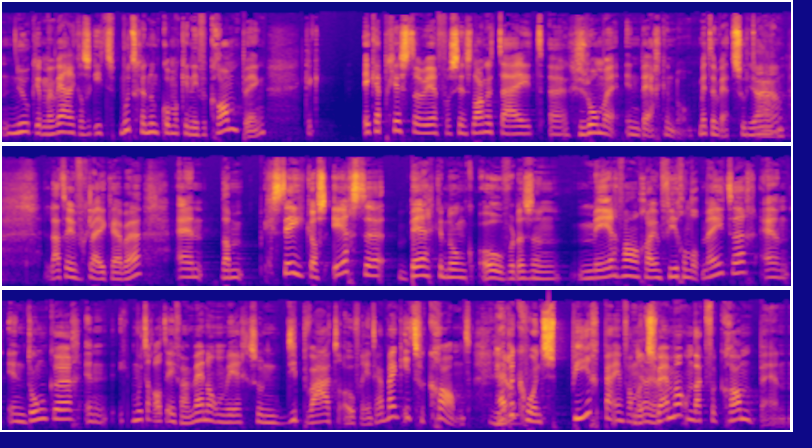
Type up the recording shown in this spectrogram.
nu ook in mijn werk, als ik iets moet gaan doen, kom ik in die verkramping. Kijk, ik heb gisteren weer voor sinds lange tijd eh, gezwommen in Berkendonk met een wetsuit Ja, aan. Laten we even vergelijken hebben. En dan steeg ik als eerste Berkendonk over. Dat is een meer van ruim 400 meter. En in donker, en ik moet er altijd even aan wennen om weer zo'n diep water overheen te gaan. Ben ik iets verkrampt. Ja. Heb ik gewoon spierpijn van het ja. zwemmen, omdat ik verkrampt ben.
